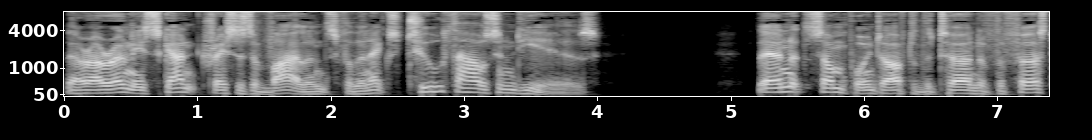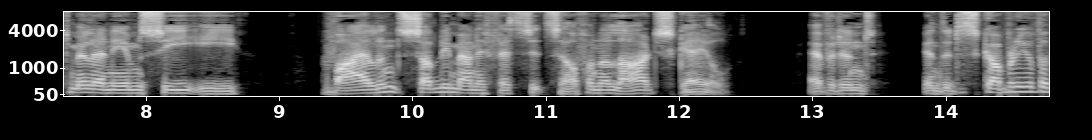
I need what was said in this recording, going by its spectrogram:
There are only scant traces of violence for the next 2,000 years. Then, at some point after the turn of the first millennium CE, violence suddenly manifests itself on a large scale, evident in the discovery of a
